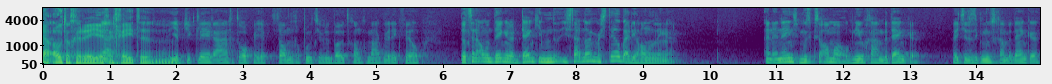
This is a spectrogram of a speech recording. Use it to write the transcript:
ja, auto gereden, ja. gegeten. Je hebt je kleren aangetrokken, je hebt je tanden gepoetst, je hebt een boterham gemaakt, weet ik veel. Dat zijn allemaal dingen, daar denk je, je staat nooit meer stil bij die handelingen. En ineens moest ik ze allemaal opnieuw gaan bedenken. Weet je, dus ik moest gaan bedenken,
